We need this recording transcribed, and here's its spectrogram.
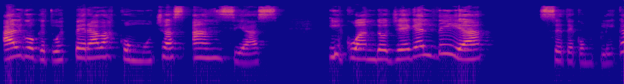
algo que tú esperabas con muchas ansias y cuando llega el día se te complica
